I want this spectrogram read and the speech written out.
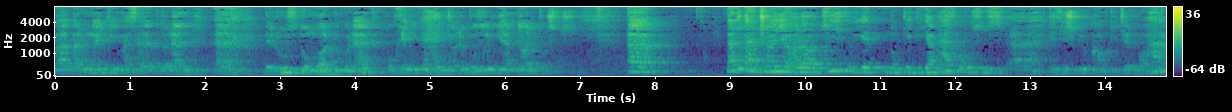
و برای اونایی که این مسئله رو دارن به روز دنبال می‌کنن خب خیلی یه هیجان بزرگی هم داره پشتش. برای بچه های حالا چیز یه نکته دیگه هم هست به خصوص پزشکی و کامپیوتر با هم.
